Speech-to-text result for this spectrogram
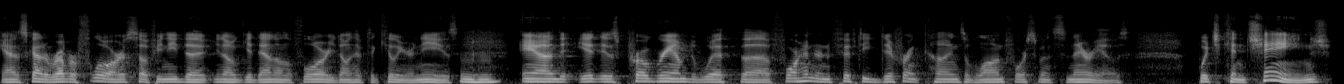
and it's got a rubber floor, so if you need to you know get down on the floor, you don't have to kill your knees, and it is programmed with uh, 450 different kinds of law enforcement scenarios, which can change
